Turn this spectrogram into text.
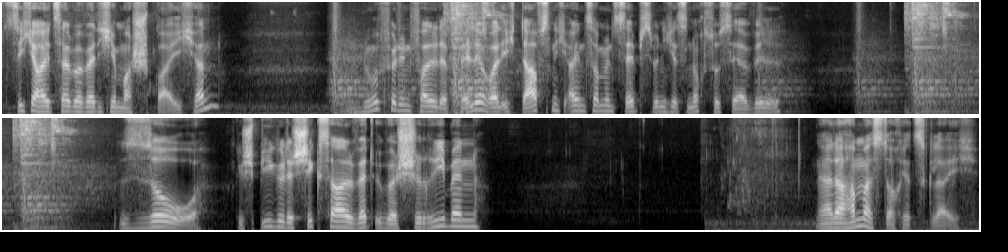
Sicherheitshalber werde ich hier mal speichern. Nur für den Fall der Fälle, weil ich darf es nicht einsammeln, selbst wenn ich es noch so sehr will. So. Gespiegeltes Schicksal wird überschrieben. Na, da haben wir es doch jetzt gleich.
